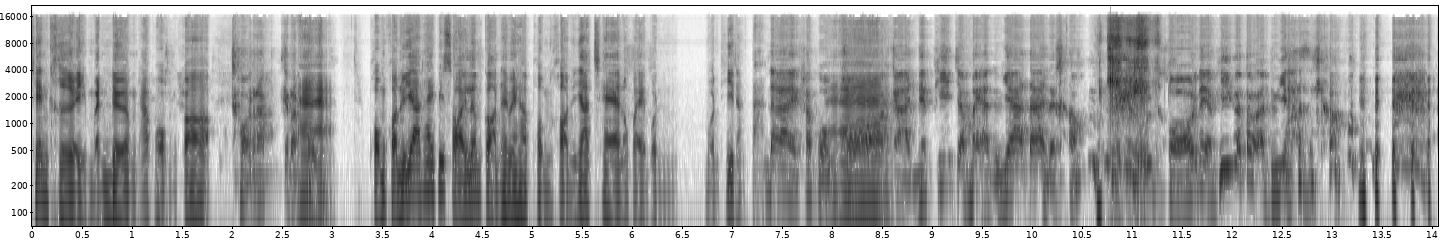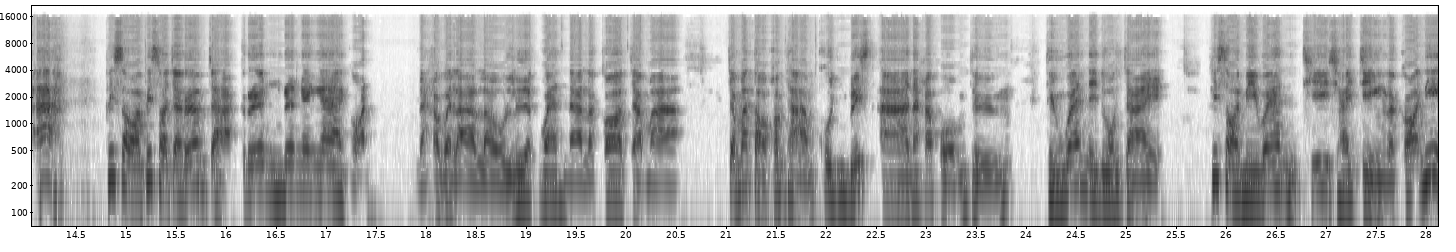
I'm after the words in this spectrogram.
เช่นเคยเหมือนเดิมครับ ผมก็ขอรับกระผม อ่า ผมขออนุญาตให้พี่ซอยเริ่มก่อนได้ไหมครับ ผมขออนุญาตแชร์ลงไปบนบนที่ต่างได้ครับผมอ่าขอออกอากาศเนี่ยพี่จะไม่อนุญาตได้เหรอครับคุณขอเนี่ยพี่ก็ต้องอนุญาตสิครับอะ พี่ซอยพี่ซอยจะเริ่มจากเรื่องเรื่องง่าย ๆ ก่อนนะครับ เวลาเราเลือกแว่นนะ แล้วก็จะมาจะมาตอบคำถามคุณบริสอาร์นะครับผมถึงถึงแว่นในดวงใจ พี่ซอยมีแว่นที่ใช้จริง แล้วก็นี่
